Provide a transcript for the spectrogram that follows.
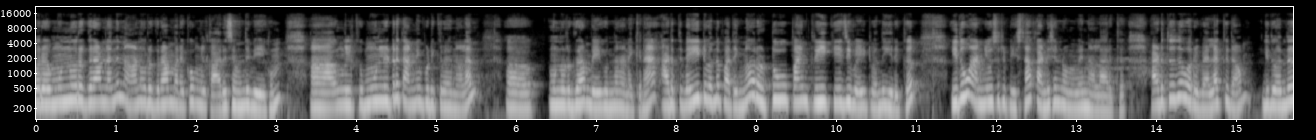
ஒரு முந்நூறு கிராம்லேருந்து நானூறு கிராம் வரைக்கும் உங்களுக்கு அரிசி வந்து வேகும். உங்களுக்கு மூணு லிட்டர் தண்ணி பிடிக்கிறதுனால முந்நூறு கிராம் வேகும் தான் நினைக்கிறேன். அடுத்து வெயிட் வந்து பார்த்திங்கன்னா ஒரு two point three kg weight வந்து இருக்குது இதுவும் அன்யூஸ்டு பீஸ் தான். கண்டிஷன் ரொம்பவே நல்லாயிருக்கு அடுத்தது ஒரு விளக்கு தான். இது வந்து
